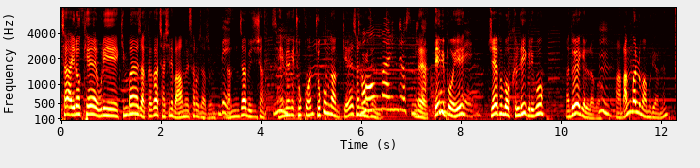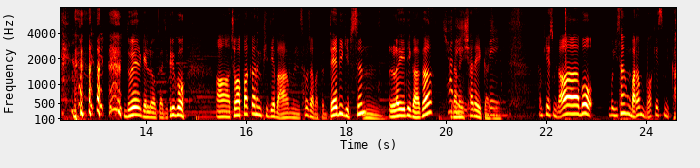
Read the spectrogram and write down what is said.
자 이렇게 우리 김반야 작가가 자신의 마음을 사로잡은 네. 남자 뮤지션 세 음. 명의 조건 조건과 함께 설명해준 정말 힘들었습니다. 네, 데이빗 보위. 네. 제프 버클리 그리고 아, 노엘 갤러거 음. 아, 막말로 마무리하는 노엘 갤러거까지 그리고 아, 저와 빡가능 PD의 마음을 사로잡았던 데비 깁슨, 음. 레이디 가가 샤데이. 그다음에 샤데이까지 네. 함께했습니다. 아 뭐 뭐 이상형 말하면 뭐 하겠습니까?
